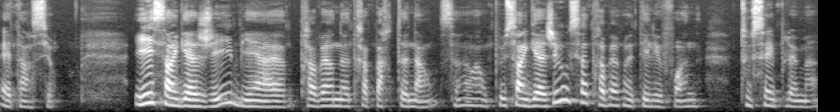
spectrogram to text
intention. Et s'engager, bien, à travers notre appartenance. Hein. On peut s'engager aussi à travers un téléphone, tout simplement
